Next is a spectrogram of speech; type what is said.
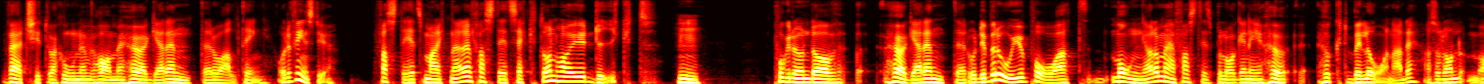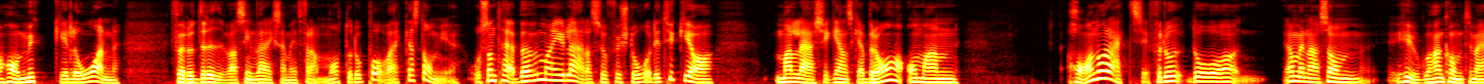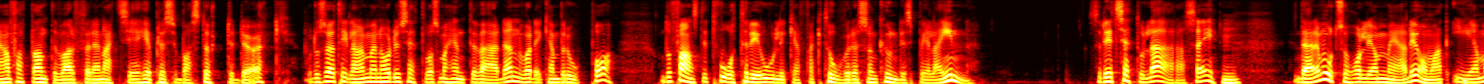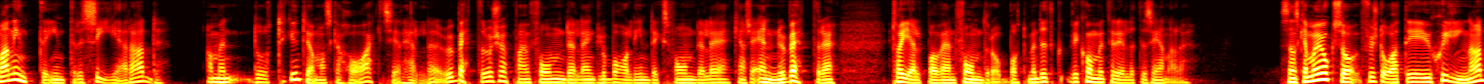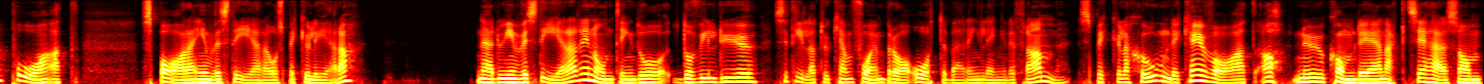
världssituationen vi har med höga räntor och allting? Och det finns det ju. Fastighetsmarknaden, fastighetssektorn har ju dykt Mm. på grund av höga räntor. Och det beror ju på att många av de här fastighetsbolagen är hö högt belånade. Alltså de har mycket lån för att driva sin verksamhet framåt och då påverkas de ju. Och sånt här behöver man ju lära sig att förstå det tycker jag man lär sig ganska bra om man har några aktier. För då, då jag menar som Hugo, han kom till mig, han fattade inte varför en aktie helt plötsligt bara störtdök. Och då sa jag till honom, men har du sett vad som har hänt i världen, vad det kan bero på? Och då fanns det två, tre olika faktorer som kunde spela in. Så det är ett sätt att lära sig. Mm. Däremot så håller jag med dig om att är man inte intresserad, ja men då tycker inte jag man ska ha aktier heller. Det är bättre att köpa en fond eller en global indexfond eller kanske ännu bättre ta hjälp av en fondrobot. Men dit, vi kommer till det lite senare. Sen ska man ju också förstå att det är ju skillnad på att spara, investera och spekulera. När du investerar i någonting då, då vill du ju se till att du kan få en bra återbäring längre fram. Spekulation, det kan ju vara att ah, nu kom det en aktie här som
